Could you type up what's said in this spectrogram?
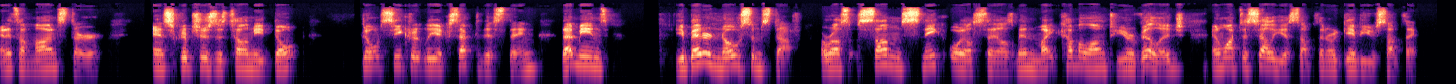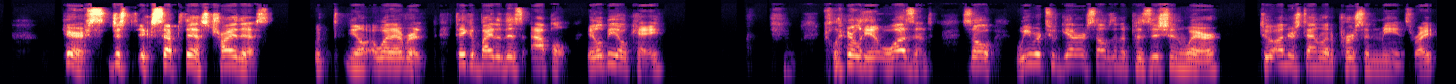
and it's a monster and scriptures is telling me don't don't secretly accept this thing that means you better know some stuff or else some snake oil salesman might come along to your village and want to sell you something or give you something. Here just accept this try this you know whatever. Take a bite of this apple. It'll be okay. Clearly it wasn't. So we were to get ourselves in a position where to understand what a person means right?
